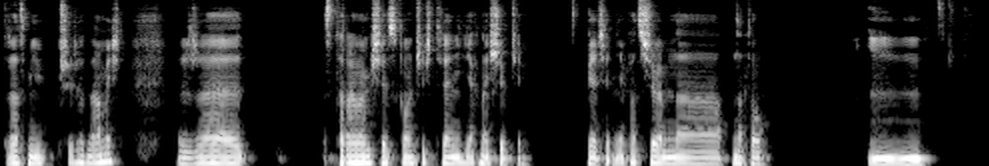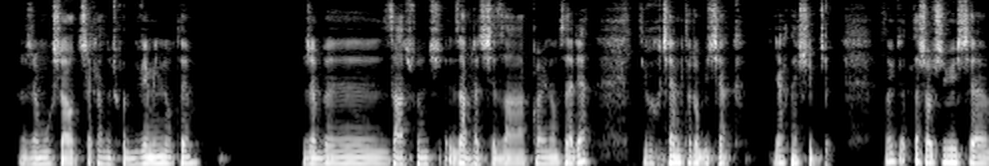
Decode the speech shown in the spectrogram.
teraz mi przyszedł na myśl, że starałem się skończyć trening jak najszybciej. Wiecie, nie patrzyłem na, na to, mm, że muszę odczekać na przykład dwie minuty, żeby zacząć, zabrać się za kolejną serię, tylko chciałem to robić jak, jak najszybciej. No i to też oczywiście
